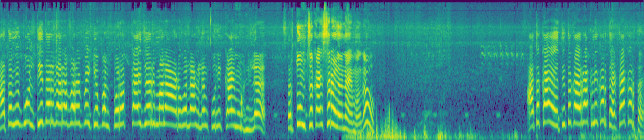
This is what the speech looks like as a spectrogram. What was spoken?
आता मी बोलते तर जरा बऱ्यापैकी पण परत काय जर मला आडवं लागलं आणि कुणी काय म्हणलं तर तुमचं काय सरळ नाही मग हो? आता काय? तिथं काय राखणी करताय? काय करताय?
